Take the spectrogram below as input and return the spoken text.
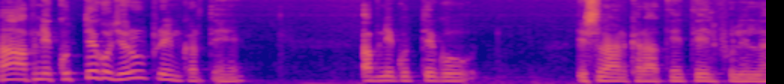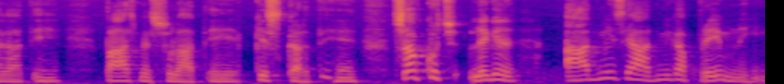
हाँ अपने कुत्ते को ज़रूर प्रेम करते हैं। अपने कुत्ते को स्नान कराते हैं, तेल फुले लगाते हैं, पास में सुलाते हैं, किस करते हैं, सब कुछ। लेकिन आदमी से आदमी का प्रेम नहीं।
